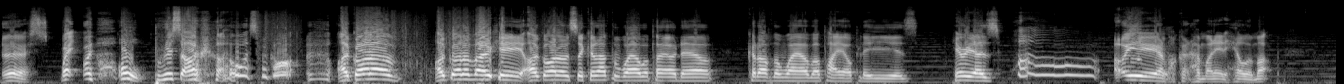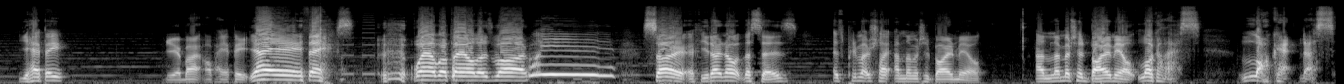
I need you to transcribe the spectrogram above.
first. Wait, wait. Oh, Professor Oak. I almost forgot. I got him. I got him, Oki. I got him. So cut off the Wailmer Pail now. Cut off the Wailmer Pail, please. Here he is. Oh yeah, look at him. I need to heal him up. You happy? Yeah, mate, I'm happy. Yay, thanks. Wailmer Pail is mine. Whee! So, if you don't know what this is, it's pretty much like unlimited bone meal. Unlimited bone meal. Look at this. Look at this.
